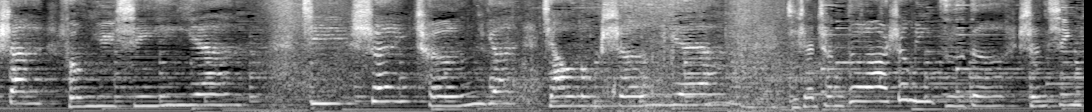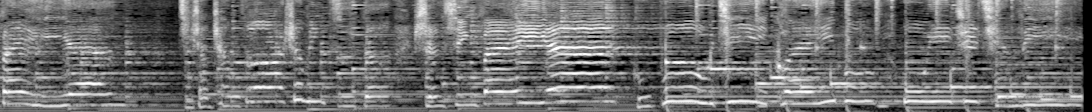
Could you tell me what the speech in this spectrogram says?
山，丰于心焉；积水成渊，蛟龙生焉。积善成德而生民自得，生心非焉；积善成德而生民自得，生心非焉。故不积跬步，无以至千里；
